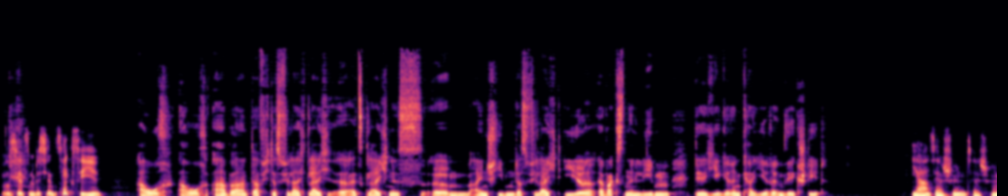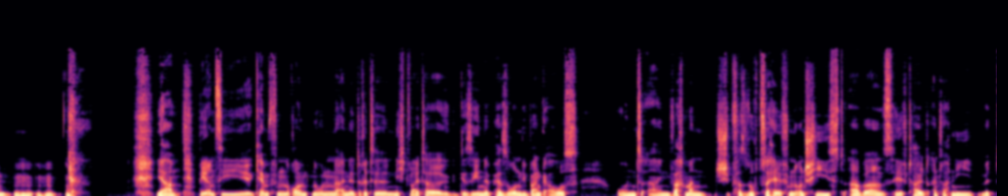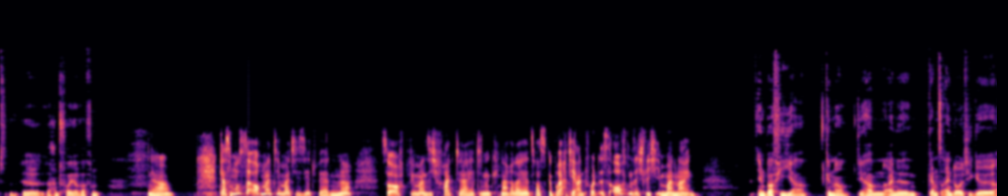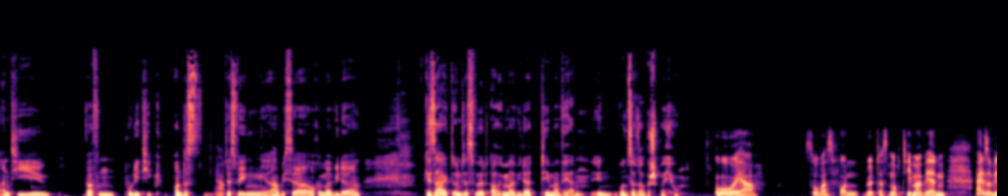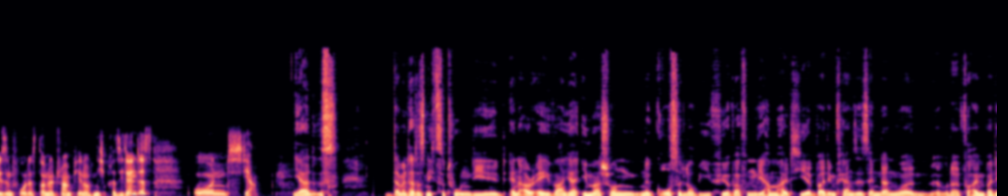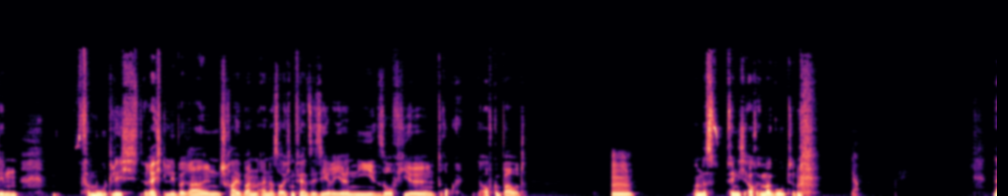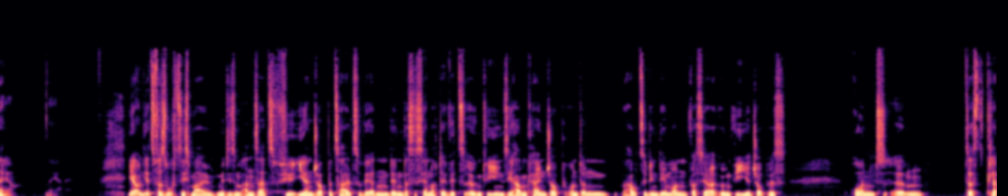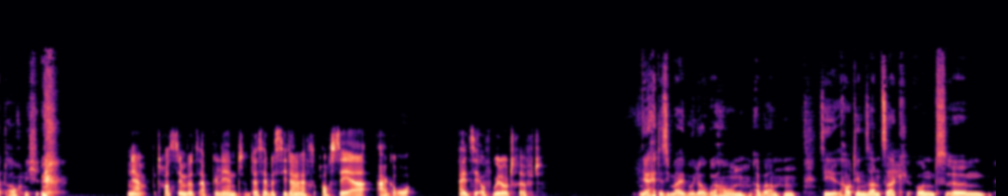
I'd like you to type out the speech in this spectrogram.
Das ist jetzt ein bisschen sexy. Auch, auch, aber darf ich das vielleicht gleich äh, als Gleichnis ähm, einschieben, dass vielleicht ihr Erwachsenenleben der Jägerin-Karriere im Weg steht? Ja, sehr schön, sehr schön. Mhm, mhm. ja, während sie kämpfen, räumt nun eine dritte, nicht weiter gesehene Person die Bank aus und ein Wachmann versucht zu helfen und schießt, aber es hilft halt einfach nie mit äh, Handfeuerwaffen. Ja. Das musste auch mal thematisiert werden, ne? So oft wie man sich fragt, ja, hätte eine Knarre da jetzt was gebracht? Die Antwort ist offensichtlich immer nein. In Buffy ja, genau. Die haben eine ganz eindeutige Anti-Waffen-Politik. Und das, ja. deswegen habe ich es ja auch immer wieder gesagt und es wird auch immer wieder Thema werden in unserer Besprechung. Oh ja, sowas von wird das noch Thema werden. Also wir sind froh, dass Donald Trump hier noch nicht Präsident ist und ja. Ja, das, damit hat es nichts zu tun. Die NRA war ja immer schon eine große Lobby für Waffen. Die haben halt hier bei dem Fernsehsender nur oder vor allem bei den vermutlich recht liberalen Schreibern einer solchen Fernsehserie nie so viel Druck aufgebaut. Mhm. Und das finde ich auch immer gut. Ja. Naja. Naja. Ja, und jetzt versucht sie es mal mit diesem Ansatz, für ihren Job bezahlt zu werden, denn das ist ja noch der Witz irgendwie. Sie haben keinen Job und dann haut sie den Dämon, was ja irgendwie ihr Job ist. Und ähm, das klappt auch nicht. Ja, trotzdem wird's abgelehnt. Deshalb ist sie dann auch sehr aggro, als sie auf Willow trifft. Ja, hätte sie mal Willow gehauen, aber hm, sie haut den Sandsack und ähm,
